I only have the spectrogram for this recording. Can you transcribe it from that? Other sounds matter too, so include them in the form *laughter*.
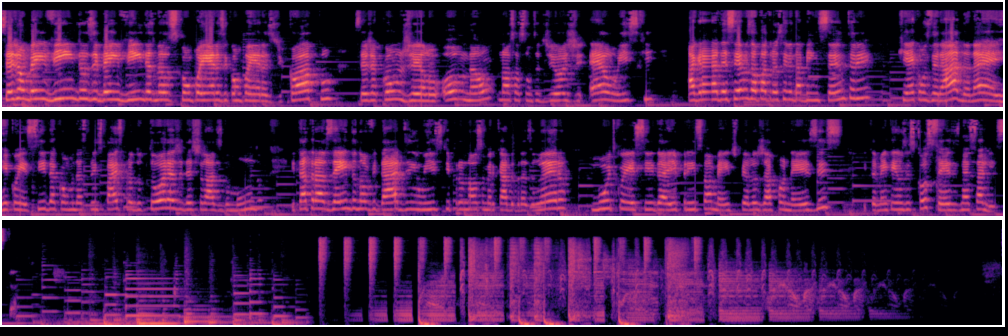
Sejam bem-vindos e bem-vindas, meus companheiros e companheiras de copo, seja com gelo ou não. Nosso assunto de hoje é o whisky. Agradecemos ao patrocínio da Bean Century, que é considerada né, e reconhecida como uma das principais produtoras de destilados do mundo e está trazendo novidades em whisky para o nosso mercado brasileiro, muito conhecido aí principalmente pelos japoneses e também tem os escoceses nessa lista.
